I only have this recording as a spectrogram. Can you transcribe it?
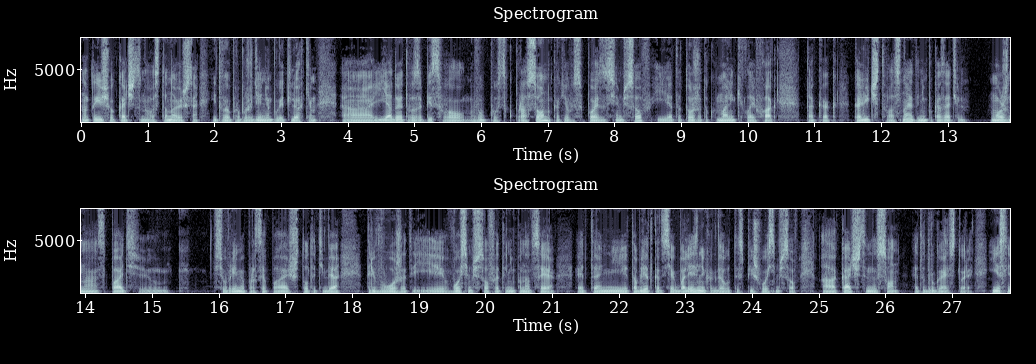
но ты еще качественно восстановишься, и твое пробуждение будет легким. А, я до этого записывал выпуск про сон, как я высыпаюсь за 7 часов, и это тоже такой маленький лайфхак, так как количество сна — это не показатель. Можно спать э, все время просыпаешь, что-то тебя тревожит, и 8 часов — это не панацея. Это не таблетка от всех болезней, когда вот ты спишь 8 часов, а качественный сон — это другая история. Если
